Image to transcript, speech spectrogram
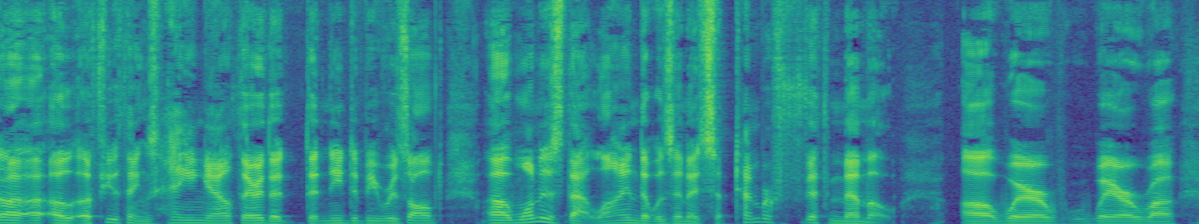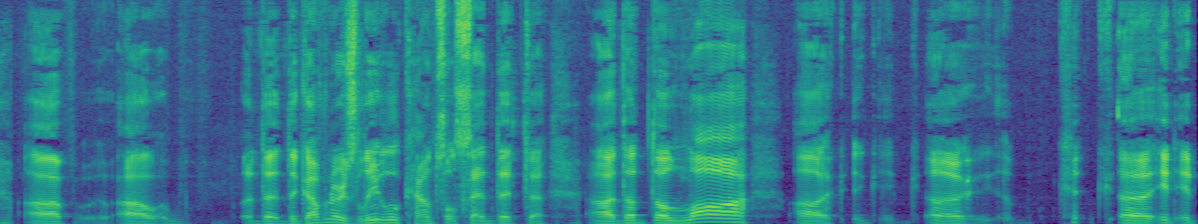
uh, a, a few things hanging out there that, that need to be resolved. Uh, one is that line that was in a September 5th memo, uh, where where uh, the the governor's legal counsel said that the the law. Uh, it, it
